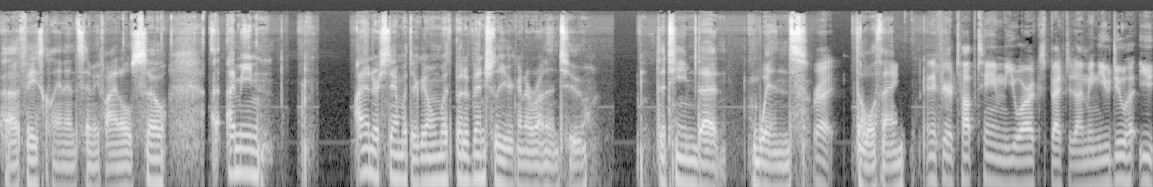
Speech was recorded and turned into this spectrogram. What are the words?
uh, FaZe Clan in semifinals. So, I mean, I understand what they're going with, but eventually you're going to run into the team that wins. Right. The whole thing. And if you're a top team, you are expected. I mean, you do you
